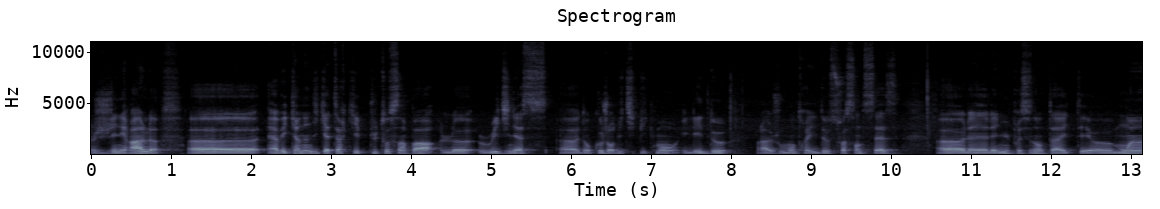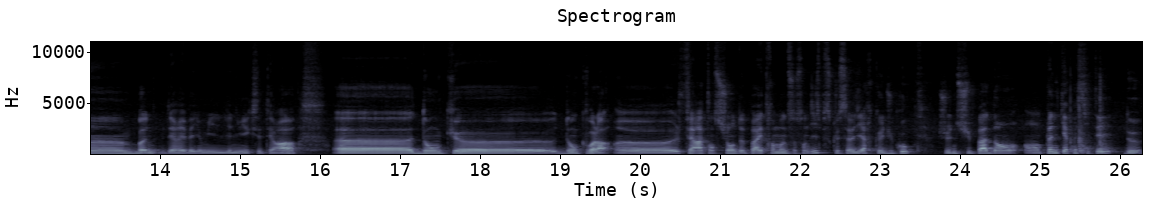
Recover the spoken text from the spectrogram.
générale avec un indicateur qui est plutôt sympa, le readiness. donc aujourd'hui typiquement il est de, voilà je vous montre, il est de 76 euh, la, nuit précédente a été euh, moins bonne, des réveils au milieu de la nuit, etc. Euh, donc, donc voilà, faire attention de ne pas être à moins de 70 parce que ça veut dire que du coup, je ne suis pas dans, en pleine capacité de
